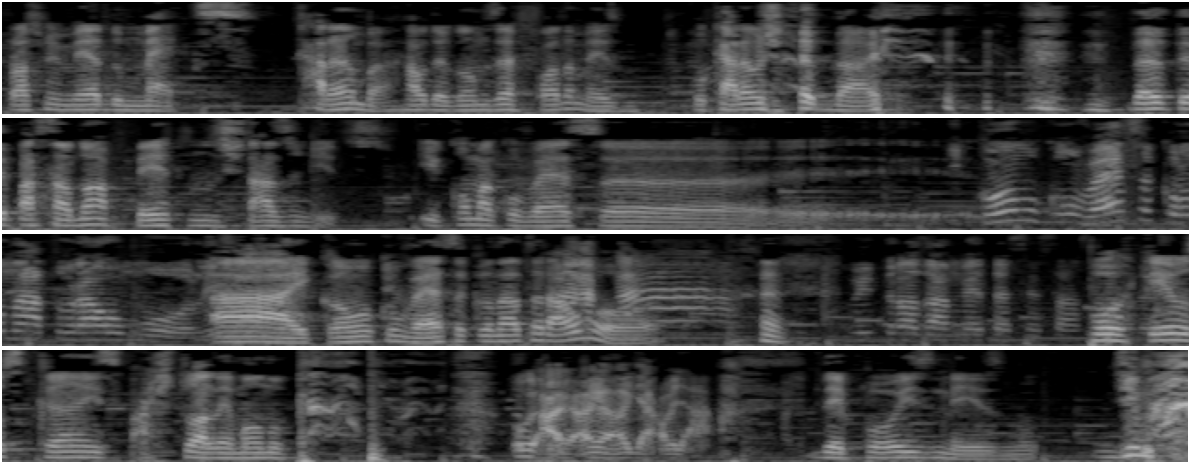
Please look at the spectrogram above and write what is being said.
Próximo e-mail é do Max. Caramba, Raul Gomes é foda mesmo. O cara é um Jedi. Deve ter passado um aperto nos Estados Unidos. E como a conversa. E como conversa com natural humor? Ah, e como conversa com natural humor. O entrosamento é sensacional. Porque os cães pastor alemão no campo. Depois mesmo. Demais,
